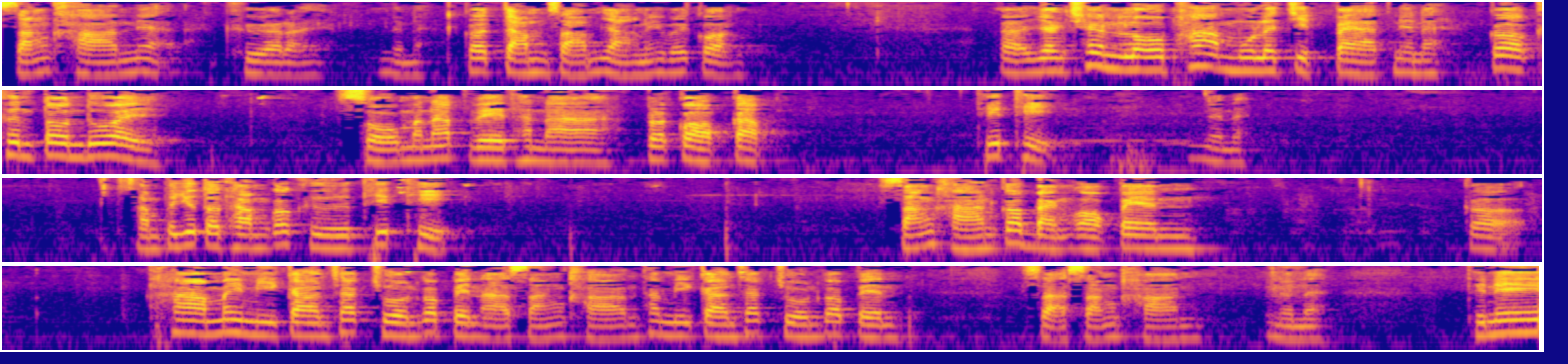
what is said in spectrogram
สังขารเนี่ยคืออะไรเนี่ยนะก็จำสามอย่างนี้ไว้ก่อนออย่างเช่น โลภะมูลจิตแปดเนี่ยนะก็ขึ้นต้นด้วยโสมนัสเวทนาประกอบกับทิฏฐิเนี่ยนะสัมปยุตธรรมก็คือทิฏฐิ สังขารก็แบ่งออกเป็นก็ ถ้าไม่มีการชักชวนก็เป็นอสังขาร ถ้ามีการชักชวนก็เป็นสสังขารเนี่ยนะทีนี้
